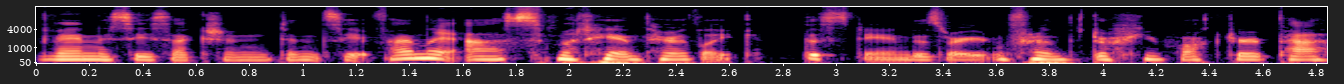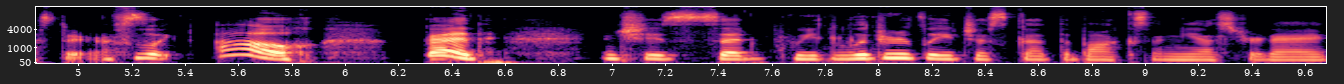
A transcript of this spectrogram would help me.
the fantasy section, didn't see it. Finally asked somebody and they're like, the stand is right in front of the door. You walked right past it. I was like, oh, good. And she said, we literally just got the box in yesterday.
